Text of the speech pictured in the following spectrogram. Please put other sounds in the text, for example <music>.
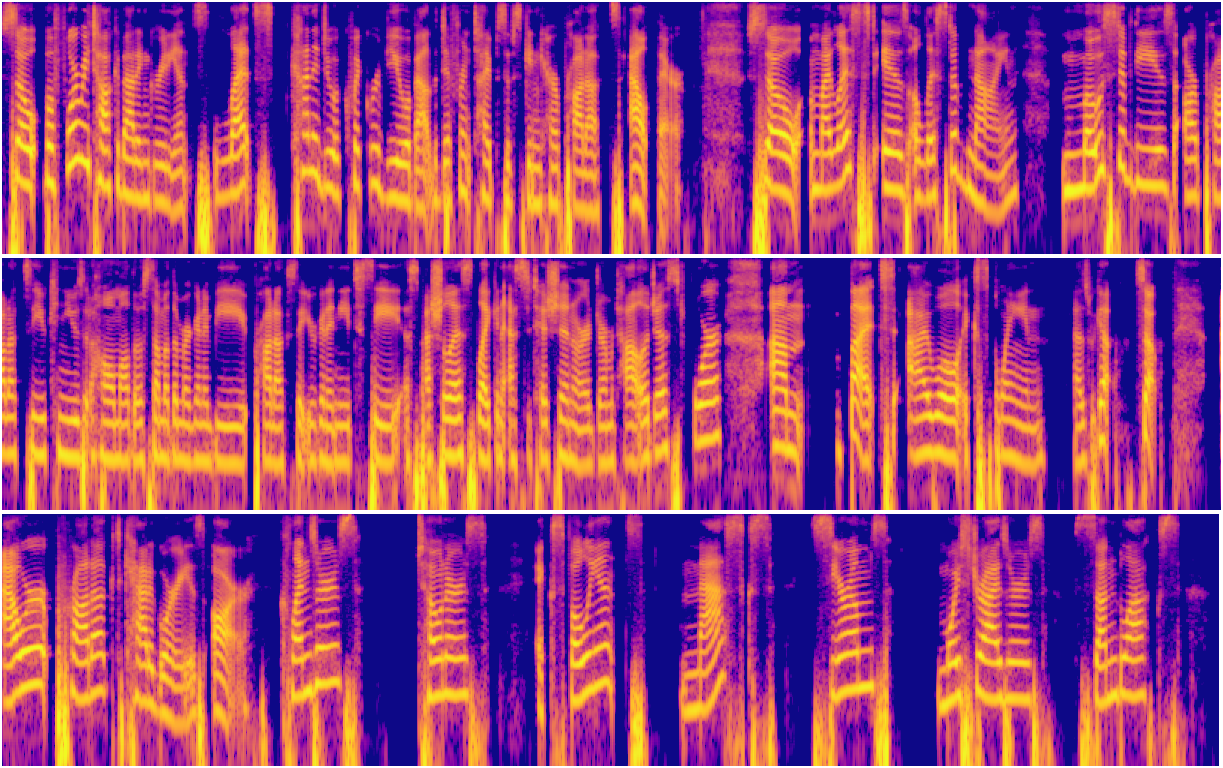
So, before we talk about ingredients, let's kind of do a quick review about the different types of skincare products out there. So, my list is a list of nine. Most of these are products that you can use at home, although some of them are going to be products that you're going to need to see a specialist like an esthetician or a dermatologist for. Um, but I will explain as we go. So, our product categories are cleansers, toners, exfoliants, masks, serums, moisturizers, sunblocks,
